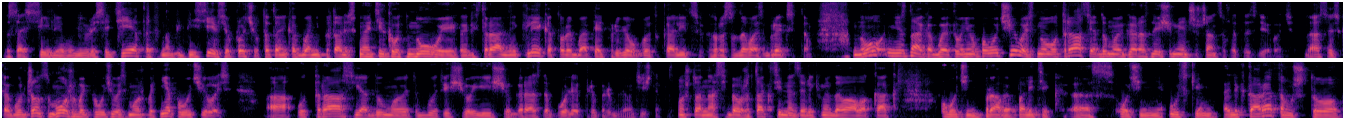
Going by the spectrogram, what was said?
засилии в университетах, на BBC и все прочее, вот это они как бы они пытались найти какой-то новый электоральный клей, который бы опять привел бы эту коалицию, которая создавалась Брекситом. Но не знаю, как бы это у него получилось, но вот раз, я думаю, гораздо еще меньше шансов это сделать. Да? То есть как бы у Джонса, может быть, получилось, может быть, не получилось. А у Трасс, я думаю, это будет еще и еще гораздо более проблематично, потому что она себя уже так сильно зарекомендовала как очень правый политик э, с очень узким электоратом, что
